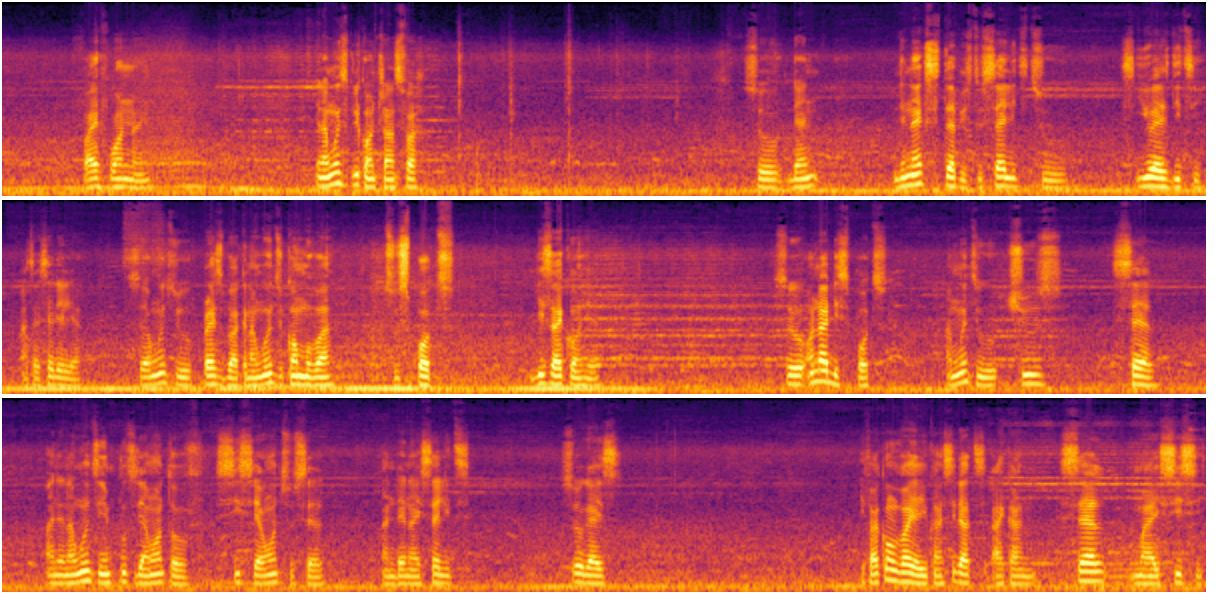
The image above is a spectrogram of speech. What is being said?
then i'm going to click on transfer. So then the next step is to sell it to usdt as i said earlier. So i'm going to press back and i'm going to come over to spot this icon here so under this spot i'm going to choose sell. And then i'm going to input the amount of cc i want to sell. And then i sell it. So guys if i come over here you can see that i can sell my cc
